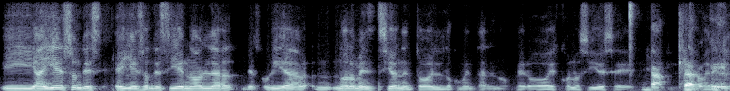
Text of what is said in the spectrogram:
y ahí Elson, decide no hablar de su vida, no lo menciona en todo el documental, ¿no? Pero es conocido ese. Ya, claro. Eh,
